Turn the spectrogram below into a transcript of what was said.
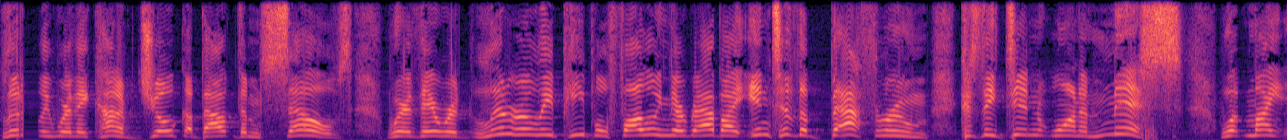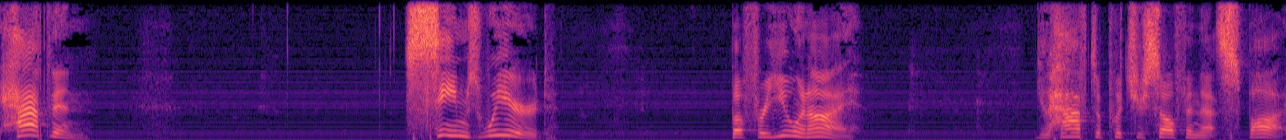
literally, where they kind of joke about themselves, where there were literally people following their rabbi into the bathroom because they didn't want to miss what might happen seems weird. But for you and I, you have to put yourself in that spot.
